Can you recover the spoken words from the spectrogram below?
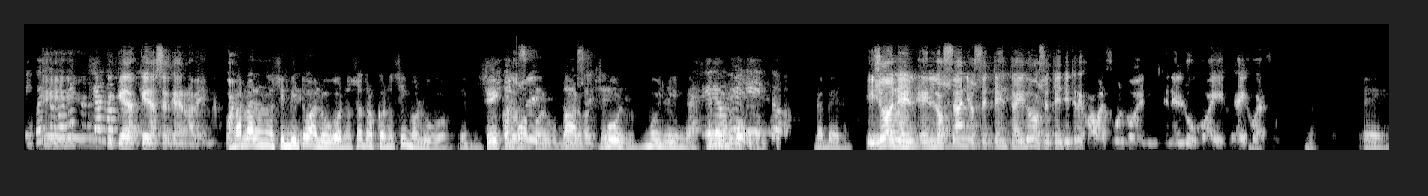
In questo eh, momento siamo que queda, queda cerca de Ravenna. Bueno, Bárbara nos invitó a Lugo, nosotros conocimos Lugo. Eh, Sí, Yo como yo bárbaro. sé. sí. Muy, muy linda. Tenemos muy lindo. Y yo en, el, en los años 72, 73 jugaba al fútbol en, en el Lugo, ahí, ahí jugué al fútbol. Eh,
